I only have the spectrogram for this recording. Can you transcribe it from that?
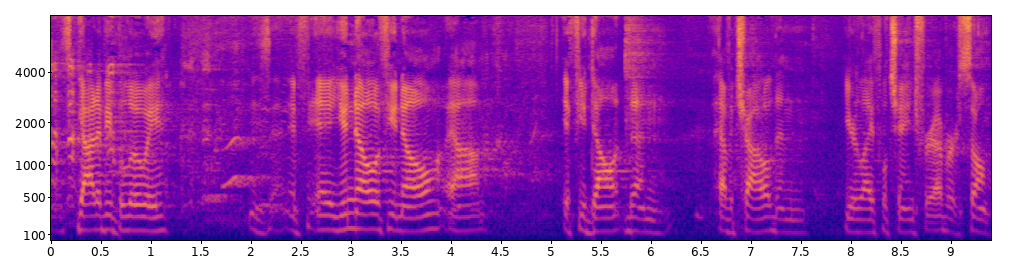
it's got to be Bluey. If, eh, you know if you know. Um, if you don't, then have a child, and your life will change forever. So,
